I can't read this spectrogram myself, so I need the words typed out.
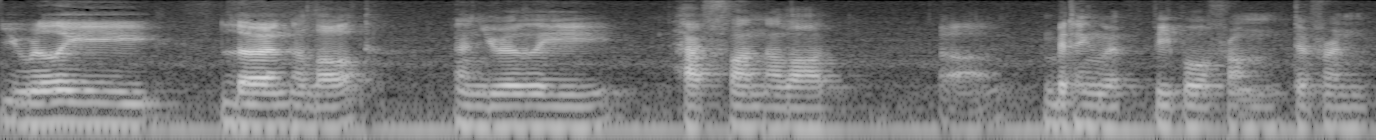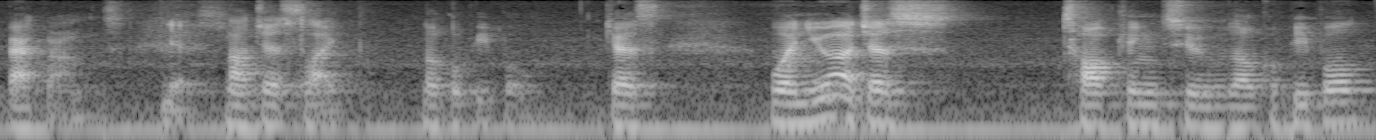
you really learn a lot and you really have fun a lot uh, meeting with people from different backgrounds, Yes. not just like local people. Because when you are just talking to local people,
